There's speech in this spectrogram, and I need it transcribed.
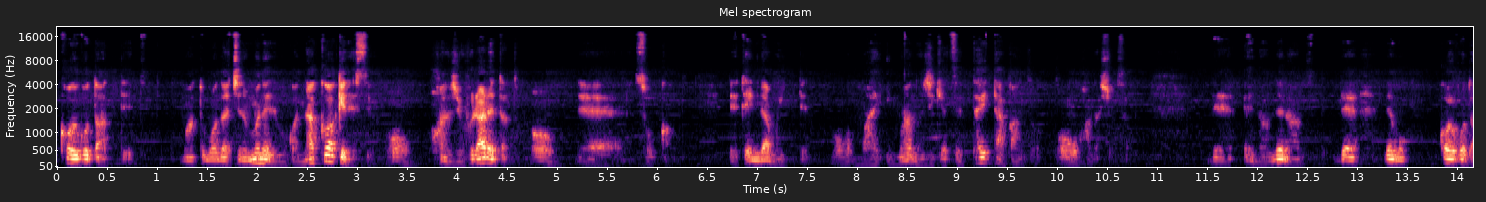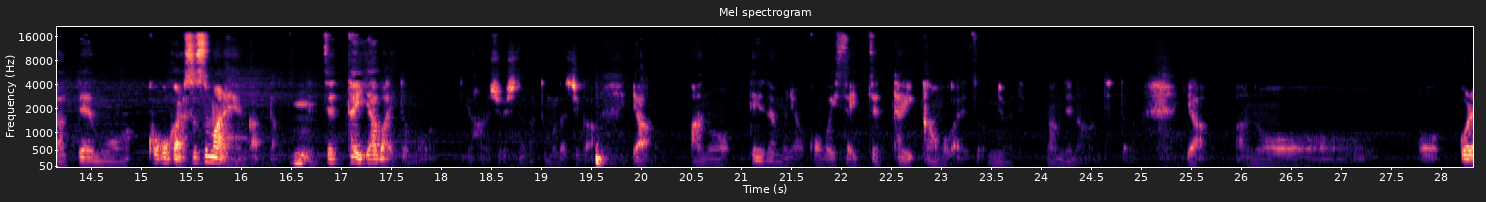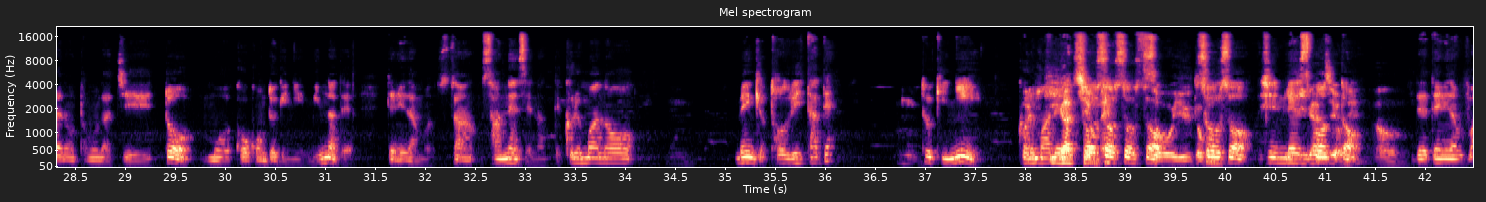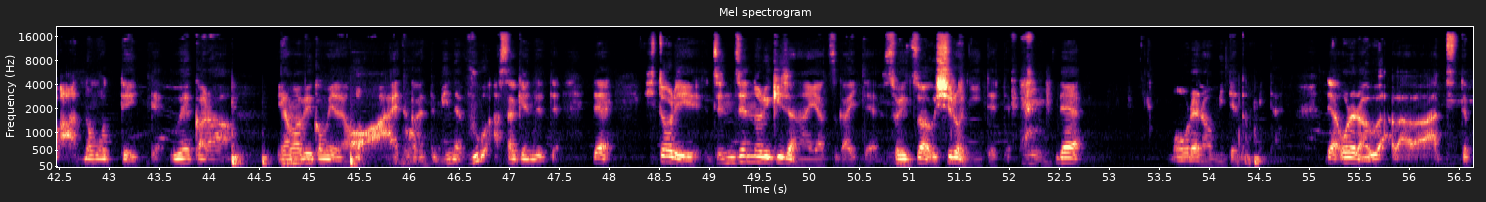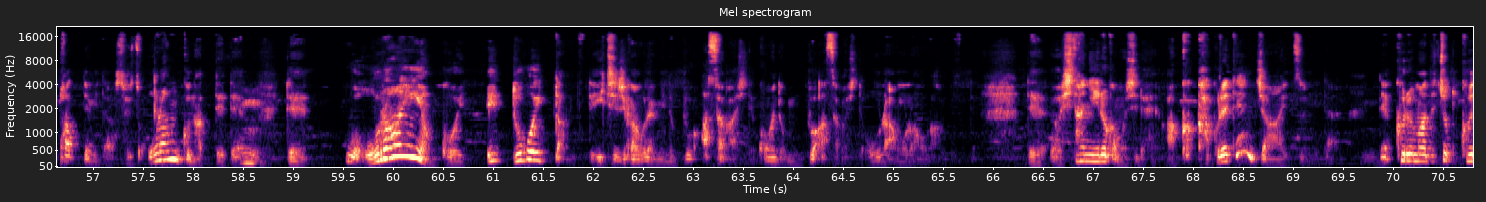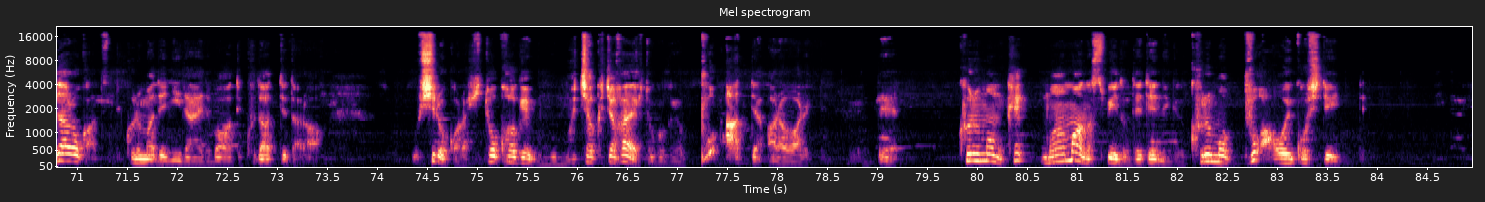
こういうことあってって。まあ、友達の胸で僕は泣くわけですよ。うん彼女に振られたと。うんでそうか。で天理ダム行って。お前今の時期は絶対行ったらあかんぞお話をされて。でえなんでなんつって。ででもこういうことあってもうここから進まれへんかったうん。絶対やばいと思うっていう話をしたら友達が「いやあの天理ダムには今後一切絶対行かんほうがいいぞ」って言われて「なんでなん?」って言ったら「いやあのーお俺の友達ともう高校の時にみんなで天理ダム 3, 3年生になって車の免許取り立てうん。時に車で、ね。そうそうそうそう。そうそう心霊スポット、ね。で天理ダムバーッと登っていって上から山びこみで「おーい!」とか言ってみんなうわー叫んでて。で一人全然乗り気じゃないやつがいてそいつは後ろにいてて。でもう俺らを見てたみたいな。で俺らうわうわうわって言ってパッて見たらそいつおらんくなってて、うん。うんでうわおらんやんこい。えどこ行ったんって1時間ぐらいみんなブワー探して公園とかもブワー探しておらんおらんおらんってで下にいるかもしれへん。あか隠れてんじゃんあいつみたいな。で車でちょっと下ろうかっつって車で荷台でバーって下ってたら後ろから人影むちゃくちゃ速い人影がブワーって現れてで車も結まあまあなスピード出てんねんけど車をブワー追い越していっ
